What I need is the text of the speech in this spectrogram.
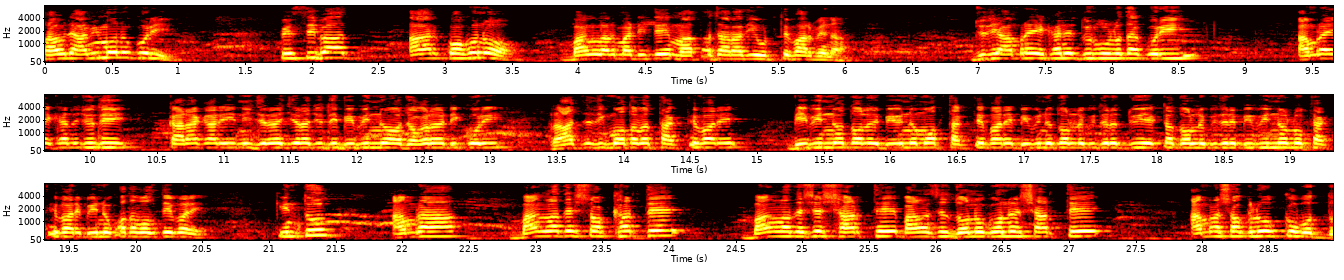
তাহলে আমি মনে করি পেশিবাদ আর কখনো বাংলার মাটিতে মাথা চারা দিয়ে উঠতে পারবে না। যদি আমরা এখানে দুর্বলতা করি আমরা এখানে যদি কারাকারি নিজেরা নিজেরা যদি বিভিন্ন ঝগড়াঝাটি করি, রাজনৈতিক মতামত থাকতে পারে, বিভিন্ন দলের বিভিন্ন মত থাকতে পারে, বিভিন্ন দলের ভিতরে দুই একটা দলের ভিতরে বিভিন্ন লোক থাকতে পারে, বিভিন্ন কথা বলতে পারে। কিন্তু আমরা বাংলাদেশ রক্ষার্থে, বাংলাদেশের স্বার্থে, বাংলাদেশের জনগণের স্বার্থে আমরা সকলে ঐক্যবদ্ধ।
